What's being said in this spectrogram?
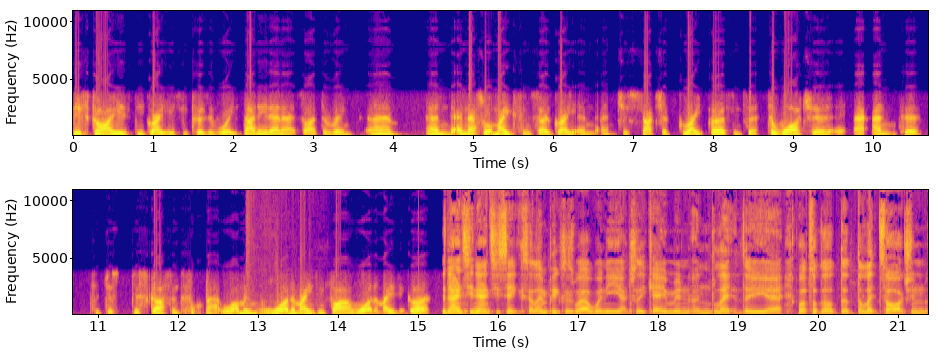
this guy is the greatest because of what he's done in and outside the ring. Um, and and that's what makes him so great and, and just such a great person to to watch uh, and to to just discuss and talk about. Well, I mean, what an amazing fighter! And what an amazing guy! The 1996 Olympics as well, when he actually came in and lit the uh, well, took the, the the lit torch and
